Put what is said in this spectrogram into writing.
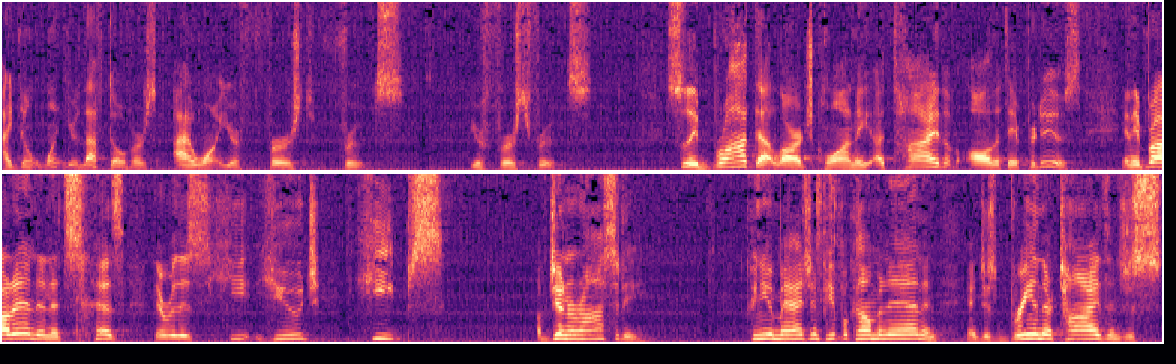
I don't want your leftovers. I want your first fruits. Your first fruits. So they brought that large quantity, a tithe of all that they produced. And they brought in, and it says there were these he- huge heaps of generosity. Can you imagine people coming in and, and just bringing their tithes and just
